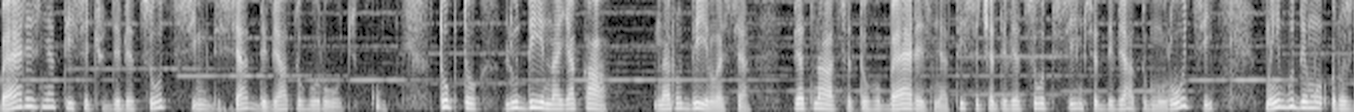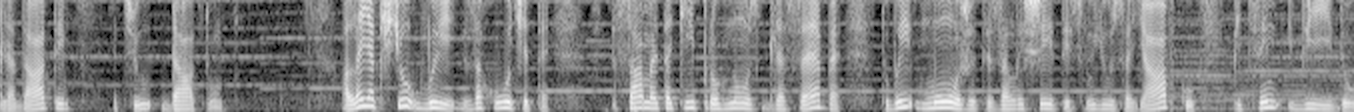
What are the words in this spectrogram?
березня 1979 року. Тобто людина, яка народилася 15 березня 1979 році, ми будемо розглядати цю дату. Але якщо ви захочете саме такий прогноз для себе, то ви можете залишити свою заявку під цим відео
